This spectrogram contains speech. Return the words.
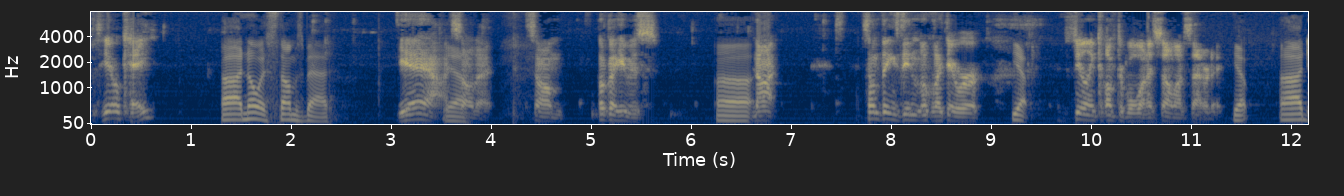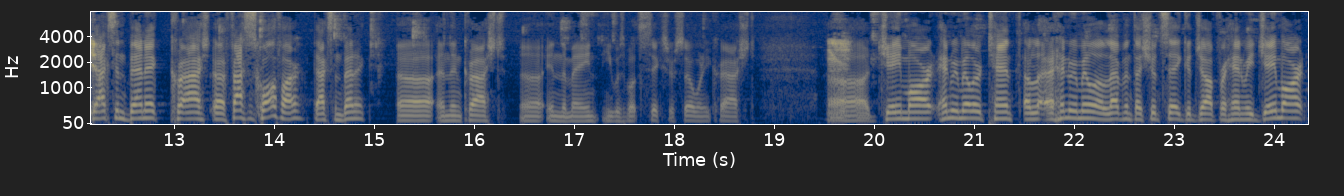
Is he okay? Uh, no, his thumb's bad. Yeah, I yeah. saw that. So um, looked like he was uh, not. Some things didn't look like they were. Yep. Feeling comfortable when I saw him on Saturday. Yep. Uh, yep. Daxon Bennett crashed uh, fastest qualifier. Daxon Bennett, uh, and then crashed uh, in the main. He was about six or so when he crashed. Uh, J Mart, Henry Miller tenth, Henry Miller eleventh, I should say. Good job for Henry. J Mart,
